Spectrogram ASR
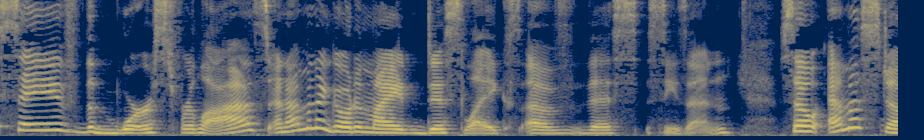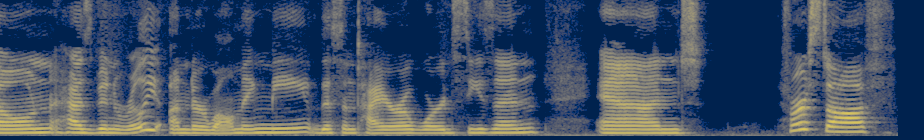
save the worst for last, and I'm going to go to my dislikes of this season. So, Emma Stone has been really underwhelming me this entire award season. And first off,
